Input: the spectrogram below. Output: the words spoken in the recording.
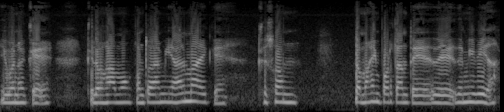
y bueno que, que los amo con toda mi alma y que, que son lo más importante de, mi vida.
